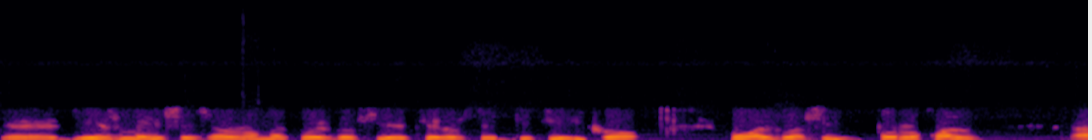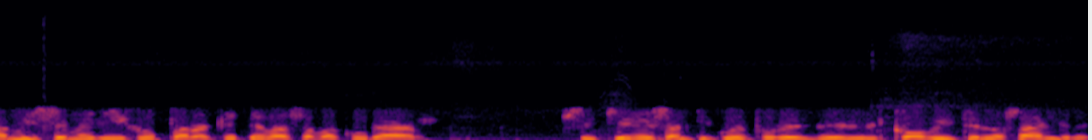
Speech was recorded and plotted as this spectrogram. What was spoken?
10 eh, meses. Ahora no me acuerdo si es 0,75 o algo así. Por lo cual a mí se me dijo, ¿para qué te vas a vacunar si tienes anticuerpos del COVID en la sangre?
